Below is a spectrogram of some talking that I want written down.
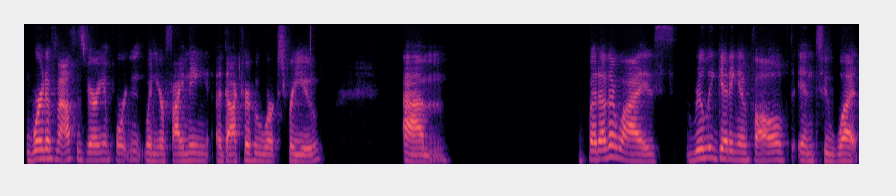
word of mouth is very important when you're finding a doctor who works for you. Um, but otherwise, really getting involved into what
